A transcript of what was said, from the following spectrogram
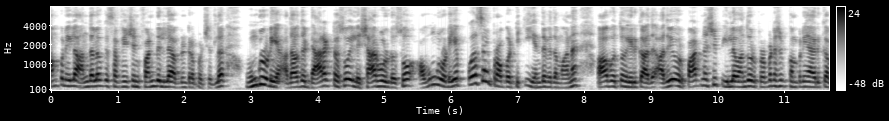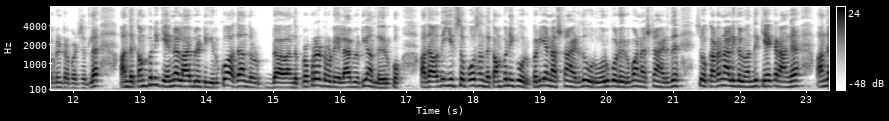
கம்பெனியில் அந்த அளவுக்கு சஃபிஷியன்ட் ஃபண்ட் இல்லை அப்படின்ற பட்சத்தில் உங்களுடைய அதாவது டேரக்டர்ஸோ இல்லை ஷேர் ஹோல்டர்ஸோ அவங்களுடைய பர்சனல் ப்ராப்பர்ட்டிக்கு எந்த விதமான ஆபத்தும் இருக்காது. அதுவே ஒரு பார்ட்னர்ஷிப் இல்லை வந்து ஒரு ப்ரொப்பரேட்டர்ஷிப் கம்பெனியாக இருக்குது அப்படின்ற பட்சத்தில் அந்த கம்பெனிக்கு என்ன லேபிலிட்டி இருக்கோ அது அந்த அந்த ப்ரொப்பரேட்டருடைய லேபிலிட்டியும் அதில் இருக்கும். அதாவது இஃப் சப்போஸ் அந்த கம்பெனிக்கு ஒரு பெரிய நஷ்டம் ஆகிடுது ஒரு ஒரு கோடி ரூபாய் நஷ்டம் ஆகிடுது ஸோ கடனாளிகள் வந்து கேட்குறாங்க அந்த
